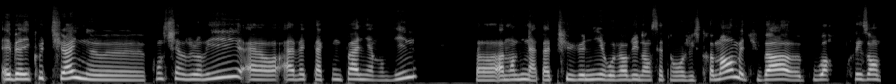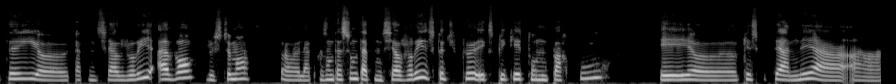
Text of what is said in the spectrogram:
Eh bien, écoute, tu as une euh, conciergerie avec ta compagne Amandine. Euh, Amandine n'a pas pu venir aujourd'hui dans cet enregistrement, mais tu vas euh, pouvoir présenter ta conciergerie. Avant, justement, la présentation de ta conciergerie, est-ce que tu peux expliquer ton parcours et qu'est-ce qui t'a amené à,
